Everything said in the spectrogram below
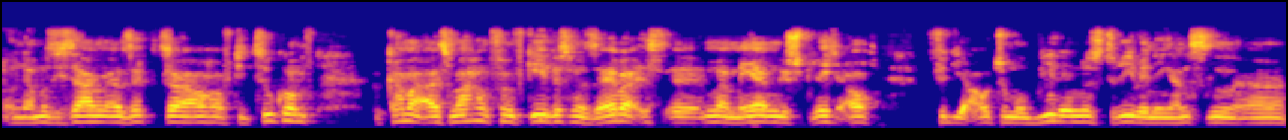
und da muss ich sagen, er setzt da auch auf die Zukunft. Kann man alles machen. 5G wissen wir selber, ist äh, immer mehr im Gespräch auch für die Automobilindustrie, wenn die ganzen äh,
